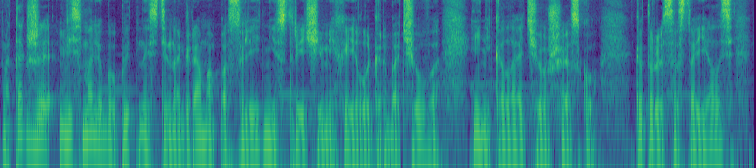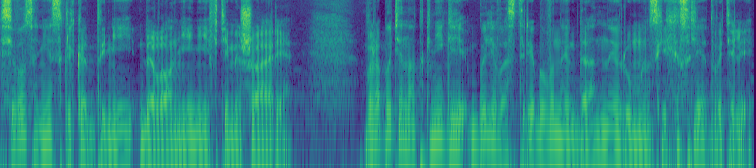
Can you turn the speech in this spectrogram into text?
а также весьма любопытная стенограмма последней встречи Михаила Горбачева и Николая Чаушеску, которая состоялась всего за несколько дней до волнений в Тимишуаре. В работе над книгой были востребованы данные румынских исследователей,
